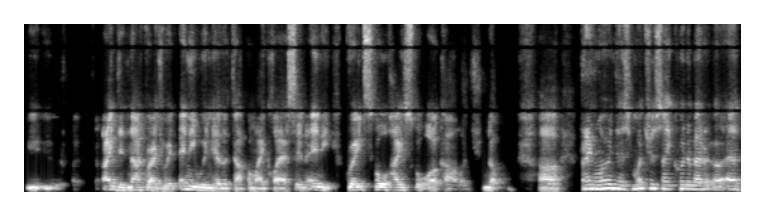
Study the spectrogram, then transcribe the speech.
you, I did not graduate anywhere near the top of my class in any grade school, high school, or college. No, uh, but I learned as much as I could about uh,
